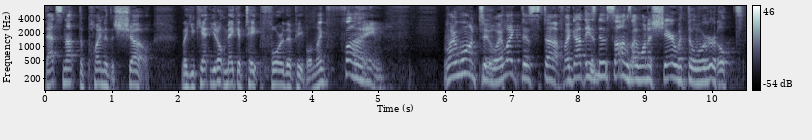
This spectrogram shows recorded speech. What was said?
"That's not the point of the show. Like you can't. You don't make a tape for the people." I'm like, "Fine." I want to. I like this stuff. I got these new songs I want to share with the world.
